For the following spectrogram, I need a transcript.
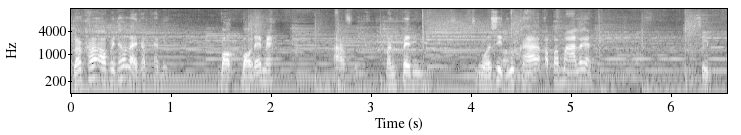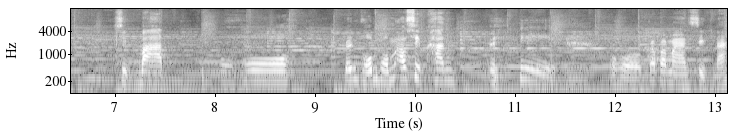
แล้วเขาเอาไปเท่าไหร่ครับคันนี้บอกบอกได้ไหมอ่ามันเป็นหัวสิทธิ์ลูกค้าเอาประมาณแล้วกันสิบสิบบาท โอ้โห เป็นผมผมเอาสิบคันนี่ โอ้โห ก็ประมาณสิบนะ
